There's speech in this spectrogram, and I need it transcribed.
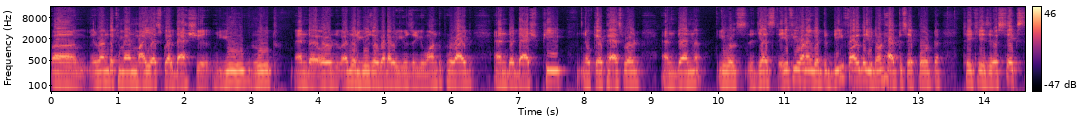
um, run the command mysql dash u root and uh, or other user whatever user you want to provide and the dash p okay password. And then you will just if you want to get to default you don't have to say port 3306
